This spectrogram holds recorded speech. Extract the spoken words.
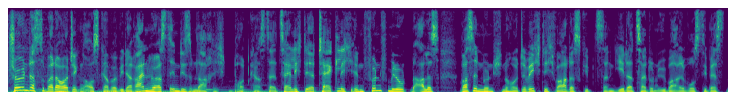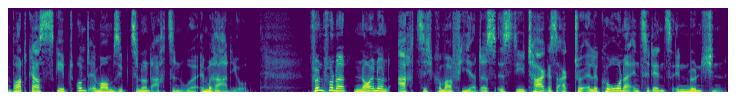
Schön, dass du bei der heutigen Ausgabe wieder reinhörst. In diesem Nachrichtenpodcast erzähle ich dir täglich in fünf Minuten alles, was in München heute wichtig war. Das gibt's dann jederzeit und überall, wo es die besten Podcasts gibt und immer um 17 und 18 Uhr im Radio. 589,4. Das ist die tagesaktuelle Corona-Inzidenz in München.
